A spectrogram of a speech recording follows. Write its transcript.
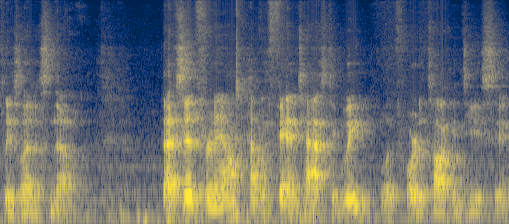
please let us know. That's it for now. Have a fantastic week. Look forward to talking to you soon.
